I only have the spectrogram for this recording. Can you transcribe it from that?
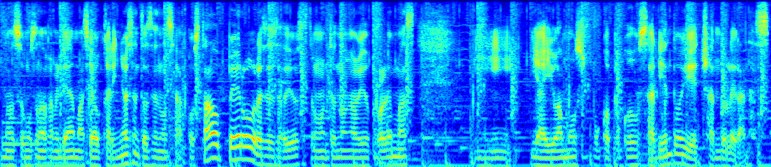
No somos una familia demasiado cariñosa, entonces nos ha costado, pero gracias a Dios hasta el momento no han habido problemas y, ahí vamos poco a poco saliendo y echándole ganas.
